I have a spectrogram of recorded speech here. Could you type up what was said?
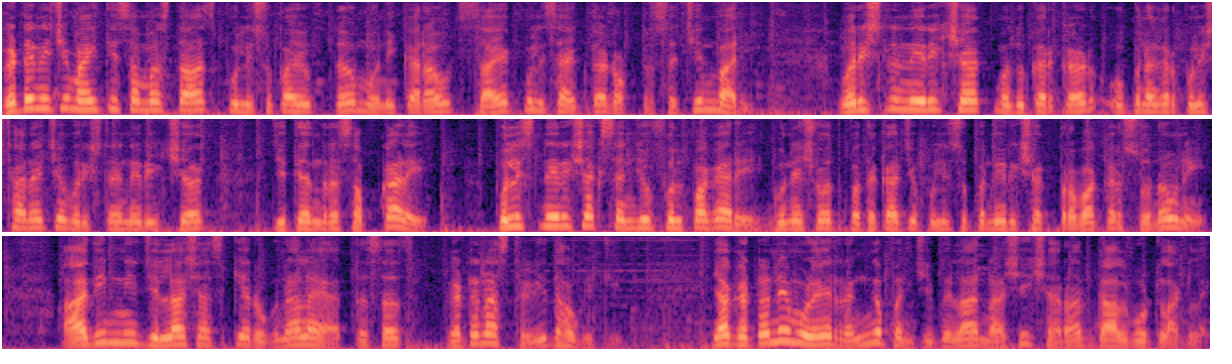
घटनेची माहिती समजताच पोलीस उपायुक्त मोनिका राऊत सहाय्यक पोलीस आयुक्त डॉक्टर सचिन बारी वरिष्ठ निरीक्षक मधुकर कड उपनगर पोलीस ठाण्याचे वरिष्ठ निरीक्षक जितेंद्र सपकाळे पोलीस निरीक्षक संजीव फुलपागारे गुन्हे शोध पथकाचे पोलीस उपनिरीक्षक प्रभाकर सोनवणे आदींनी जिल्हा शासकीय रुग्णालयात तसंच घटनास्थळी धाव घेतली. या घटनेमुळे रंगपंचमीला नाशिक शहरात गालबोट लागलाय.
